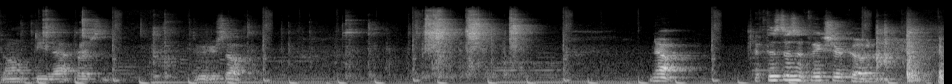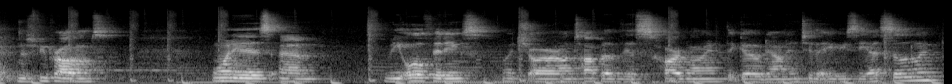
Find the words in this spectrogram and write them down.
don't be that person. Do it yourself. Now, if this doesn't fix your code, there's a few problems. One is um, the oil fittings, which are on top of this hard line that go down into the AVCS solenoid.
